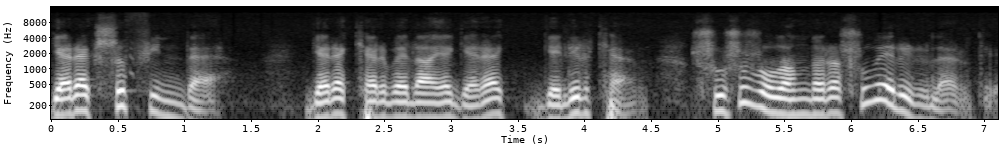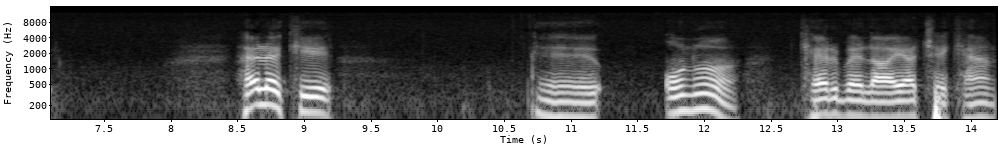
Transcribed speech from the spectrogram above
gerek Sıffin'de gerek Kerbela'ya gerek gelirken susuz olanlara su verirlerdi. Hele ki e, onu Kerbela'ya çeken,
